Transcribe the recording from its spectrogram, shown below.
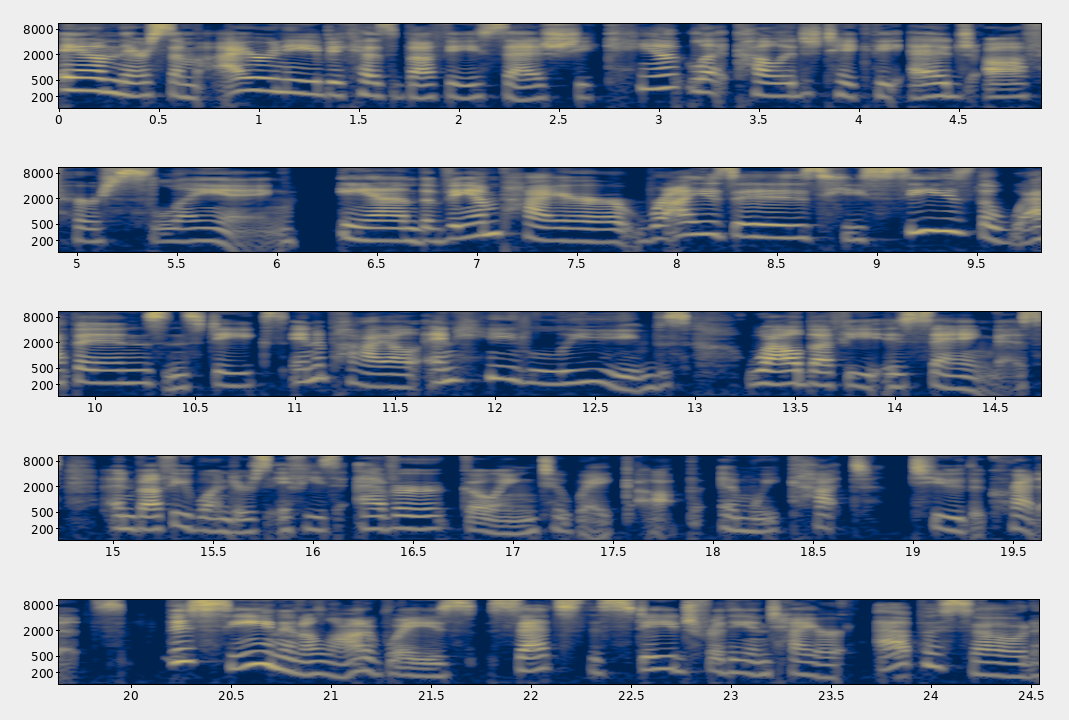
And there's some irony because Buffy says she can't let college take the edge off her slaying. And the vampire rises, he sees the weapons and stakes in a pile, and he leaves while Buffy is saying this. And Buffy wonders if he's ever going to wake up. And we cut to the credits. This scene, in a lot of ways, sets the stage for the entire episode.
